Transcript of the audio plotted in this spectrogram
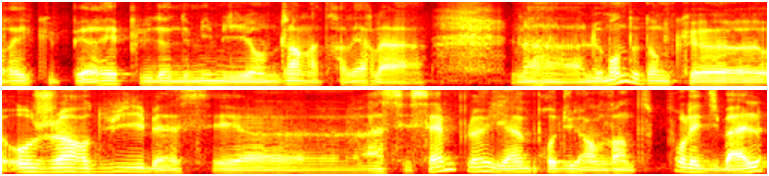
récupéré plus d'un demi-million de gens à travers la, le monde. Donc aujourd'hui, ben, c'est assez simple. Il y a un produit en vente pour les 10 balles.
